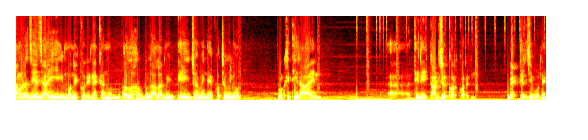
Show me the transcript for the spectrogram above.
আমরা যে যাই মনে করি না কেন, আল্লাহ রবুল আলমিন এই জমিনে কতগুলো প্রকৃতির আইন তিনি কার্যকর করেন। ব্যক্তির জীবনে,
